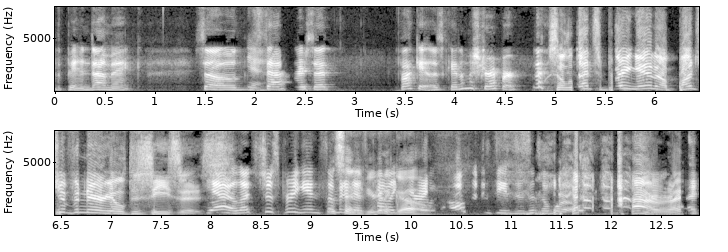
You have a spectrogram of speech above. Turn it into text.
the pandemic. So the Yeah. staff there said, "Fuck it, let's get them a stripper." So let's bring in a bunch of venereal diseases. yeah, let's just bring in somebody Listen, if that's you're gonna probably go- carrying all the diseases in the world. All right. I,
